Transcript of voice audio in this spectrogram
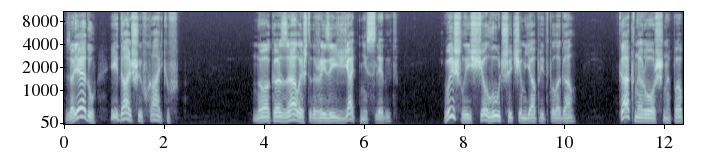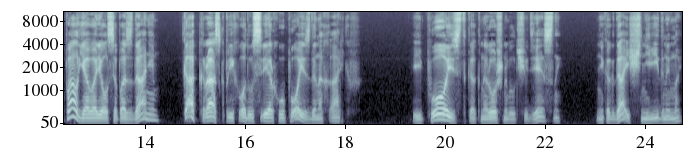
заеду и дальше в Харьков. Но оказалось, что даже и заезжать не следует. Вышло еще лучше, чем я предполагал. Как нарочно попал я в «Орел» с опозданием, как раз к приходу сверху поезда на Харьков. И поезд, как нарочно, был чудесный, никогда еще не виданный мной,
